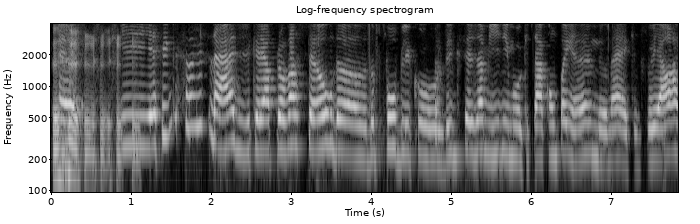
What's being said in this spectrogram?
É, e é sempre essa necessidade de querer a aprovação do, do público, nem que seja mínimo, que está acompanhando, né? Que foi, ah,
